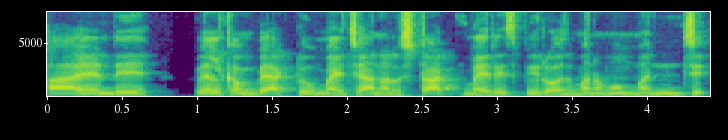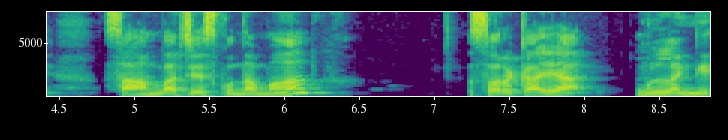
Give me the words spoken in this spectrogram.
హాయ్ అండి. Welcome back to my channel Start My Recipe. ఈరోజు మనము మంచి సాంబార్ చేసుకుందాము? సొరకాయ ముల్లంగి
